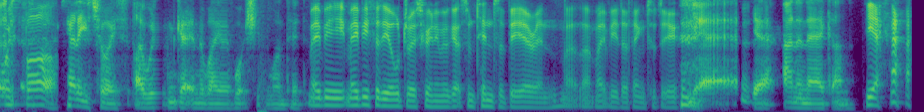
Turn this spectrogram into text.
or spa. Kelly's choice. I wouldn't get in the way of what she wanted. Maybe, maybe for the old Joy screening, we'll get some tins of beer in. That, that might be the thing to do. Yeah, yeah, and an air gun. Yeah.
